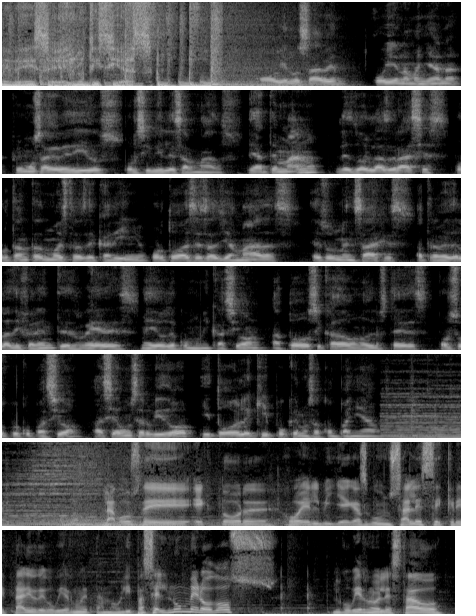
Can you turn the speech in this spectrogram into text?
MBS Noticias. Como bien lo saben, hoy en la mañana fuimos agredidos por civiles armados. De antemano, les doy las gracias por tantas muestras de cariño, por todas esas llamadas, esos mensajes a través de las diferentes redes, medios de comunicación, a todos y cada uno de ustedes por su preocupación hacia un servidor y todo el equipo que nos acompañaba. La voz de Héctor eh, Joel Villegas González, secretario de gobierno de Tamaulipas, el número dos del gobierno del estado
